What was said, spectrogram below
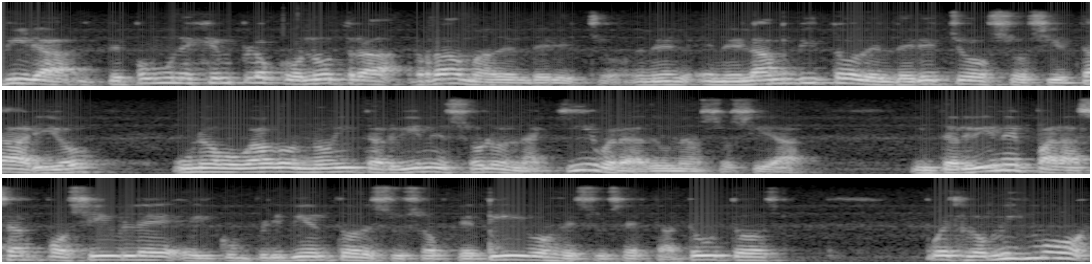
Mira, te pongo un ejemplo con otra rama del derecho. En el, ámbito del derecho societario, un abogado no interviene solo en la quiebra de una sociedad, interviene para hacer posible el cumplimiento de sus objetivos, de sus estatutos. Pues lo mismo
